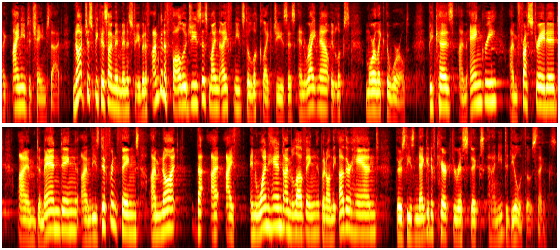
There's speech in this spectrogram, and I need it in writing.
Like, I need to change that. Not just because I'm in ministry, but if I'm going to follow Jesus, my life needs to look like Jesus. And right now, it looks more like the world because I'm angry, I'm frustrated, I'm demanding, I'm these different things. I'm not that, I, I in one hand, I'm loving, but on the other hand, there's these negative characteristics, and I need to deal with those things.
